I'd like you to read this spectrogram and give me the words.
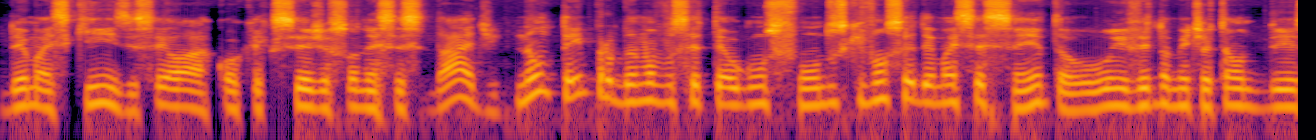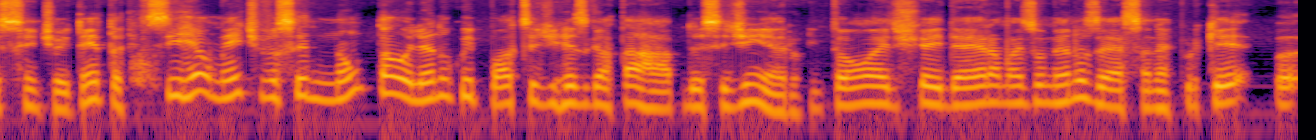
D mais 15, sei lá, qualquer que seja a sua necessidade, não tem problema você ter alguns fundos que vão ser D mais 60 ou eventualmente até um D 180, se realmente você não está olhando com hipótese de resgatar rápido esse dinheiro. Então, a ideia era mais ou menos essa, né? Porque uh,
